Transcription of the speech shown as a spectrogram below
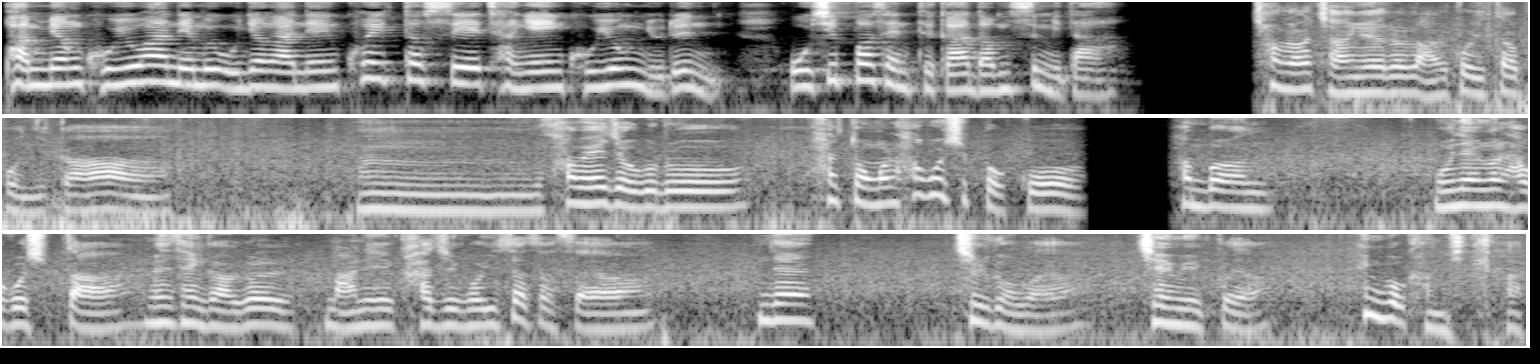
반면 고요한 M을 운영하는 코엑터스의 장애인 고용률은 50%가 넘습니다. 청각 장애를 앓고 있다 보니까 음, 사회적으로 활동을 하고 싶었고 한번 운행을 하고 싶다는 생각을 많이 가지고 있었었어요. 근데 즐거워요. 재미있고요. 행복합니다.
